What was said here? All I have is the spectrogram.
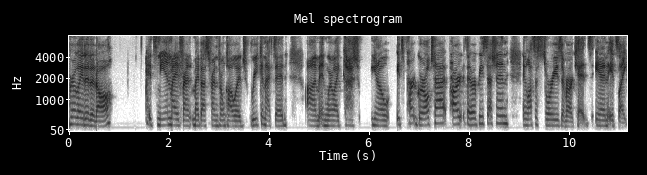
related at all it's me and my friend my best friend from college reconnected um, and we're like gosh you know, it's part girl chat, part therapy session, and lots of stories of our kids. And it's like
